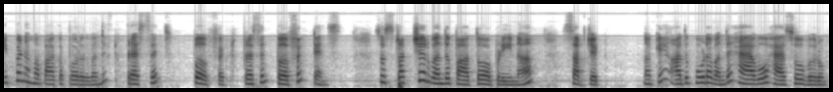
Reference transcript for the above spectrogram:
இப்போ நம்ம பார்க்க போகிறது வந்து present perfect present perfect tense so structure வந்து பார்த்தோம் அப்படின்னா சப்ஜெக்ட் ஓகே அது கூட வந்து ஹேவோ ஹேஸோ வரும்.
